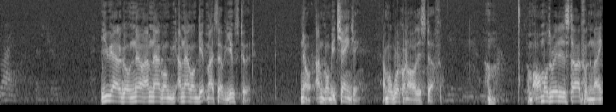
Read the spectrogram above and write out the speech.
Right. That's true. You got to go. No, I'm not going. I'm not going to get myself used to it. No, I'm going to be changing. I'm going to work on all this stuff. I'm, I'm almost ready to start for the night.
